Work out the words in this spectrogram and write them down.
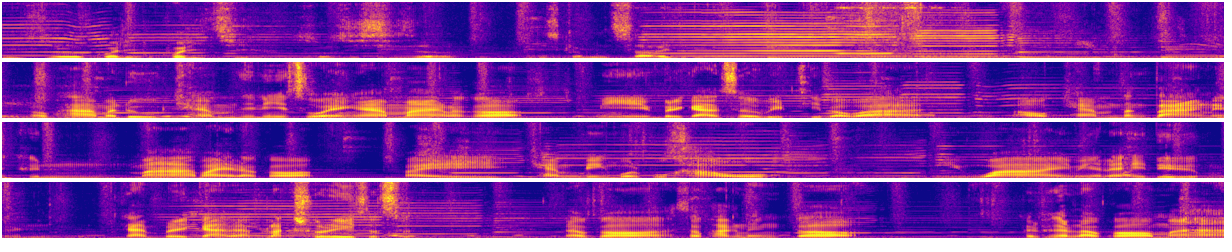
with uh, quali- quality. So this is uh, please come inside. เขาพามาดูแคมป์ที่นี่สวยงามมาก แล้วก็มีบริการเซอร์วิสที่แบบว่าเอาแคมป์ต่างๆเนี่ยขึ้นม้าไปแล้วก็ไปแคมปิ้งบนภูเขา มีไวน์มีอะไรให้ดื่มเป็นการบริการแบบลักชัวรี่สุดๆ แล้วก็สักพักหนึ่งก็เพื่อนๆเราก็มาหา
